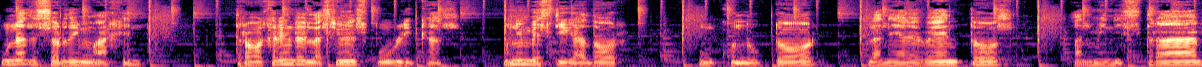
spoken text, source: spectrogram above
un asesor de imagen, trabajar en relaciones públicas, un investigador, un conductor, planear eventos, administrar,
